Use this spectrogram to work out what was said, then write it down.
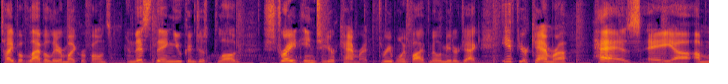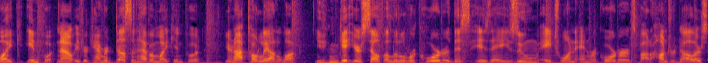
type of lavalier microphones. And this thing you can just plug straight into your camera at the 3.5 millimeter jack if your camera has a, uh, a mic input. Now, if your camera doesn't have a mic input, you're not totally out of luck. You can get yourself a little recorder. This is a Zoom H1N recorder. It's about $100.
